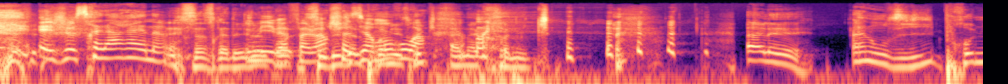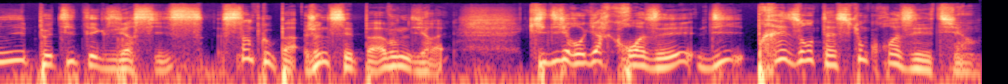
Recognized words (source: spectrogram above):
et je serai la reine. ça serait déjà. Mais il va falloir choisir mon roi. truc anachronique. Allez, allons-y. Premier petit exercice, simple ou pas, je ne sais pas, vous me direz. Qui dit regard croisé dit présentation croisée. Tiens.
